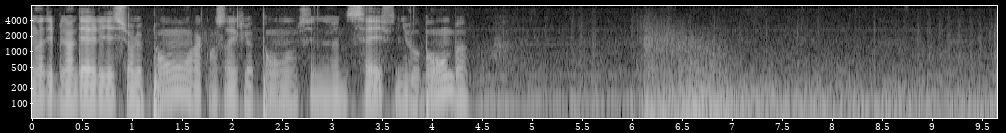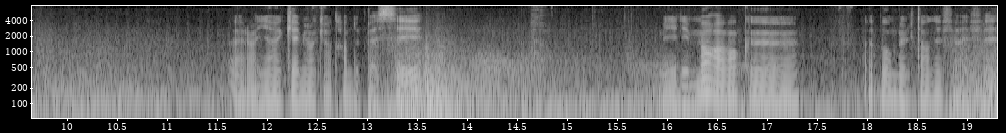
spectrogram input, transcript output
On a des blindés alliés sur le pont. On va considérer que le pont c'est une zone safe niveau bombe. Alors il y a un camion qui est en train de passer. Mais il est mort avant que la bombe ait le temps de faire effet.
